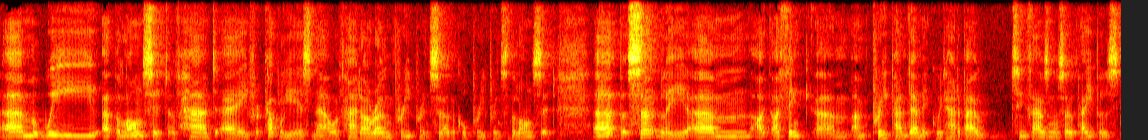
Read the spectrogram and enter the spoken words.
Um, we at the Lancet have had a, for a couple of years now, have had our own preprint server called Preprints of the Lancet. Uh, but certainly, um, I, I, think um, um pre pandemic, we'd had about 2,000 or so papers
